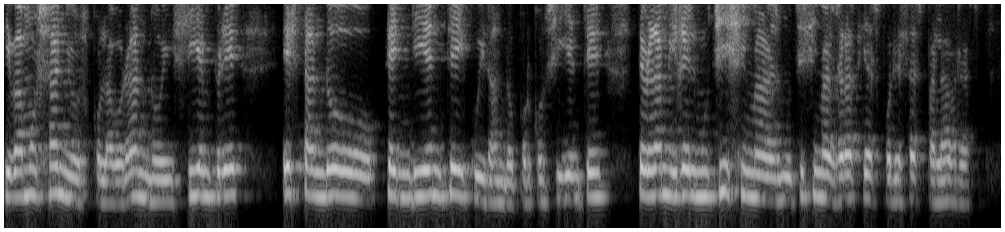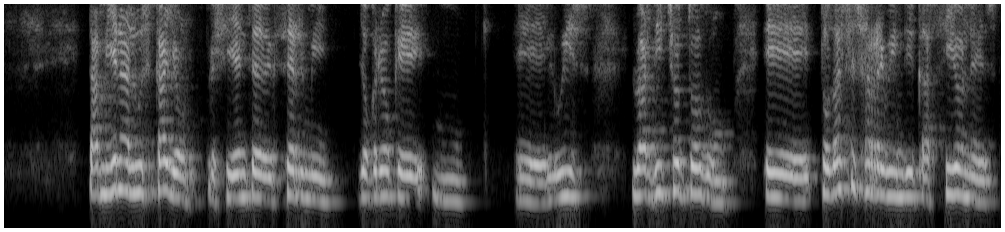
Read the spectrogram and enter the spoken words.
llevamos años colaborando y siempre estando pendiente y cuidando. Por consiguiente, de verdad, Miguel, muchísimas, muchísimas gracias por esas palabras. También a Luis Cayo, presidente del CERMI. Yo creo que, mm, eh, Luis, lo has dicho todo. Eh, todas esas reivindicaciones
